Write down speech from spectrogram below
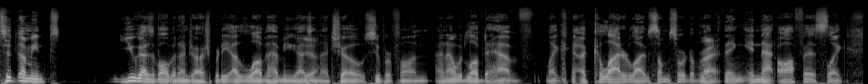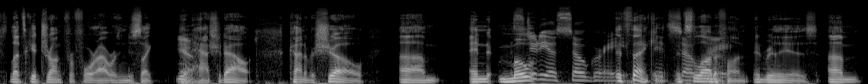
to, I mean. T- you guys have all been on Josh Pretty. I love having you guys Yeah. on that show. Super fun. And I would love to have like a Collider Live, some sort of like Right. thing in that office. Like, let's get drunk for four hours and just like Yeah. and hash it out kind of a show. Um, and The Mo, studio's so great. it's thank you. It's, so a lot of fun. It really is. Um,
